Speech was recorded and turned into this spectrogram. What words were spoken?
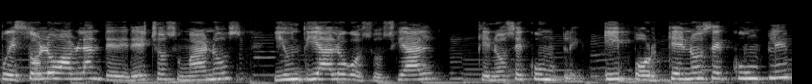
pues solo hablan de derechos humanos y un diálogo social que no se cumple. ¿Y por qué no se cumple?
